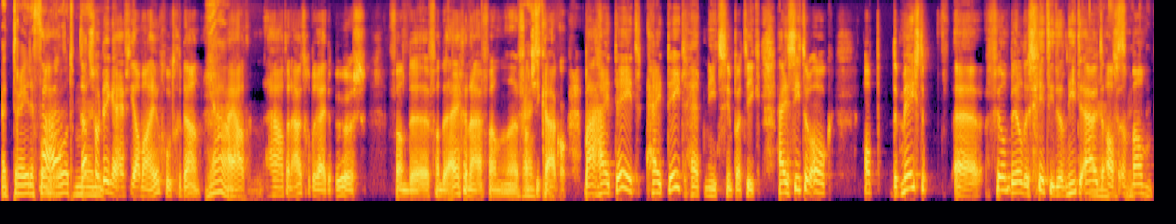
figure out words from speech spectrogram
het treden voor ja, Rodman. Dat soort dingen heeft hij allemaal heel goed gedaan. Ja. Hij, had, hij had een uitgebreide beurs van de, van de eigenaar van, uh, van Chicago. Maar hij deed, hij deed het niet sympathiek. Hij ziet er ook op de meeste uh, filmbeelden ziet hij er niet uit als een man.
